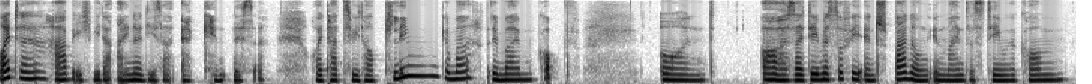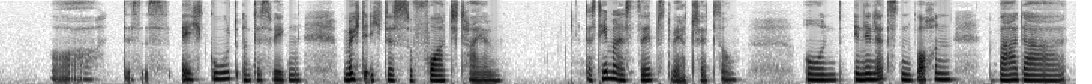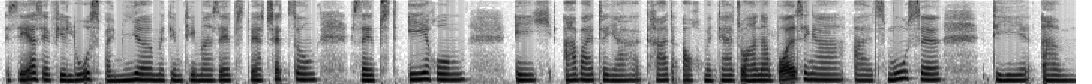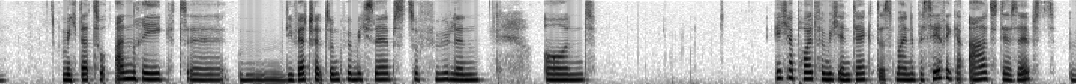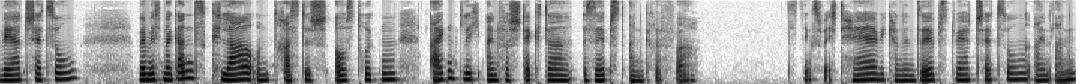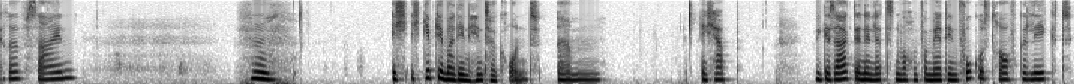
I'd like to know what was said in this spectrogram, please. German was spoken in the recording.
heute habe ich wieder eine dieser Erkenntnisse. Heute hat es wieder Pling gemacht in meinem Kopf. Und Oh, seitdem ist so viel Entspannung in mein System gekommen. Oh, das ist echt gut und deswegen möchte ich das sofort teilen. Das Thema ist Selbstwertschätzung. Und in den letzten Wochen war da sehr, sehr viel los bei mir mit dem Thema Selbstwertschätzung, Selbstehrung, ich arbeite ja gerade auch mit der Johanna Bolsinger als Muse, die ähm, mich dazu anregt, äh, die Wertschätzung für mich selbst zu fühlen. Und ich habe heute für mich entdeckt, dass meine bisherige Art der Selbstwertschätzung, wenn wir es mal ganz klar und drastisch ausdrücken, eigentlich ein versteckter Selbstangriff war. Jetzt denkst du vielleicht, hä, wie kann denn Selbstwertschätzung ein Angriff sein? Hm. Ich, ich gebe dir mal den Hintergrund. Ähm, ich habe, wie gesagt, in den letzten Wochen vermehrt den Fokus drauf gelegt,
